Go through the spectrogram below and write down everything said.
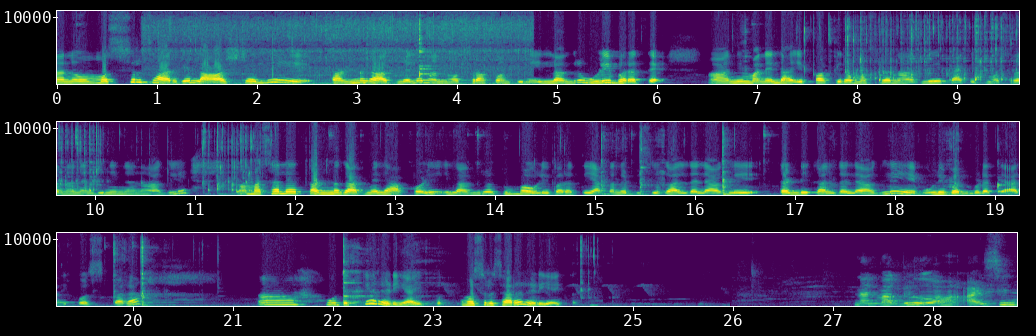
ನಾನು ಮೊಸರು ಸಾರಿಗೆ ಲಾಸ್ಟಲ್ಲಿ ತಣ್ಣಗಾದ್ಮೇಲೆ ನಾನು ಮೊಸರು ಹಾಕ್ಕೊತೀನಿ ಇಲ್ಲಾಂದರೆ ಹುಳಿ ಬರುತ್ತೆ. ನಿಮ್ಮ ಮನೇಲಿ ಹೆಪ್ಪಾಕಿರೋ ಮೊಸರನ್ನ ಆಗಲಿ ಪ್ಯಾಕೆಟ್ ಮೊಸರನ್ನ ನಂದಿನಿನ ಆಗಲಿ ಮಸಾಲೆ ತಣ್ಣಗಾದ್ಮೇಲೆ ಹಾಕ್ಕೊಳ್ಳಿ ಇಲ್ಲಾಂದರೆ ತುಂಬ ಹುಳಿ ಬರುತ್ತೆ. ಯಾಕಂದರೆ ಬಿಸಿಲುಗಾಲದಲ್ಲೇ ಆಗಲಿ, ಥಂಡಿ ಕಾಲದಲ್ಲೇ ಆಗಲಿ ಹುಳಿ ಬಂದ್ಬಿಡುತ್ತೆ. ಅದಕ್ಕೋಸ್ಕರ ಊಟಕ್ಕೆ ರೆಡಿ ಆಯಿತು. ಮೊಸರು ಸಾರು ರೆಡಿ ಆಯಿತು. ನನ್ನ ಮಗಳು ಅಳಸಿನ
